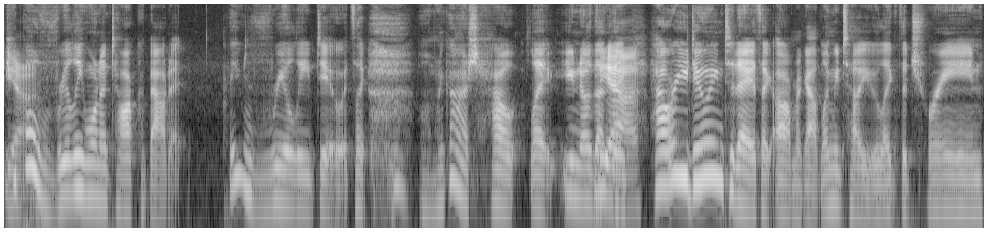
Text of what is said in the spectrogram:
Yeah. people really want to talk about it. They really do. It's like, oh my gosh, how, like, you know, that Yeah. thing, how are you doing today? It's like, oh my God, let me tell you, like, the train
